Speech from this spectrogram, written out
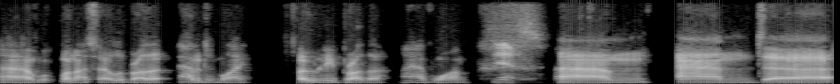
Uh, when I say older brother, it happened to my only brother. I have one. Yes. Um, and uh,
